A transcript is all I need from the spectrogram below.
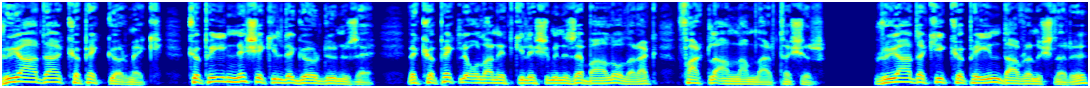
Rüyada köpek görmek, köpeğin ne şekilde gördüğünüze ve köpekle olan etkileşiminize bağlı olarak farklı anlamlar taşır. Rüyadaki köpeğin davranışları,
